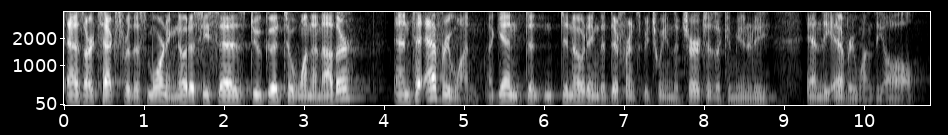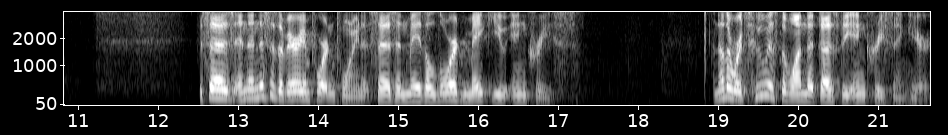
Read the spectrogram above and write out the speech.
as our text for this morning. Notice he says, Do good to one another and to everyone. Again, de- denoting the difference between the church as a community and the everyone, the all. It says, and then this is a very important point it says, And may the Lord make you increase. In other words, who is the one that does the increasing here?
